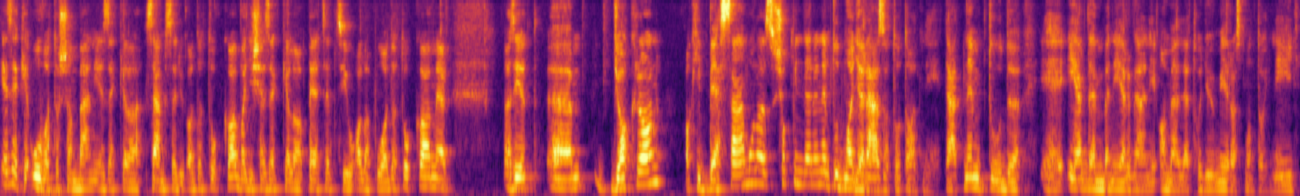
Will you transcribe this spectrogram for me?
ezekkel óvatosan bánni ezekkel a számszerű adatokkal, vagyis ezekkel a percepció alapú adatokkal, mert azért um, gyakran aki beszámol, az sok mindenre nem tud magyarázatot adni. Tehát nem tud érdemben érvelni amellett, hogy ő miért azt mondta, hogy négy,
